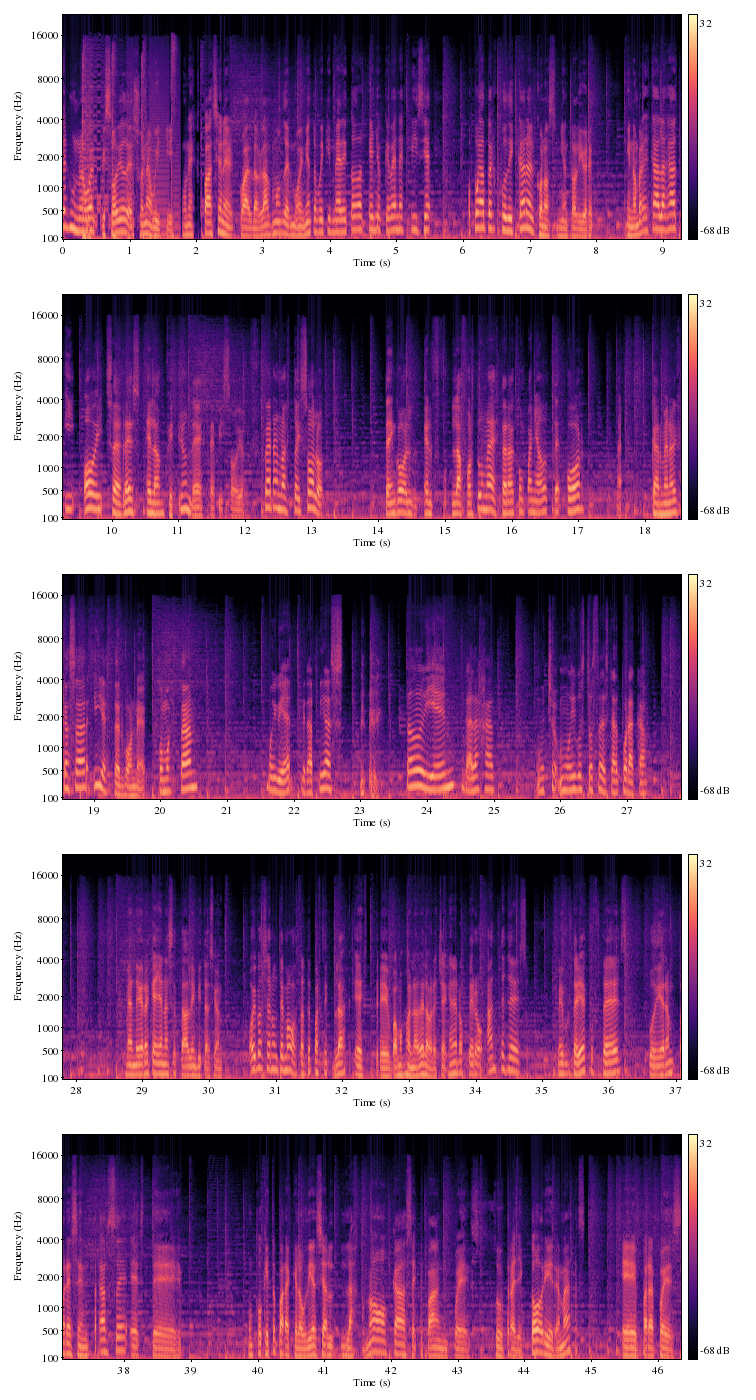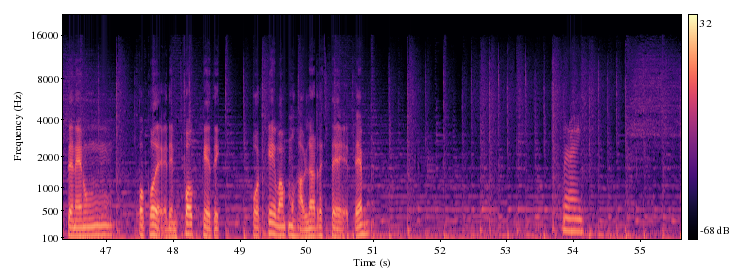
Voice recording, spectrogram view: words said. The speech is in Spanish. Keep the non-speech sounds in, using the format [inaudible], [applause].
Este es un nuevo episodio de Suena Wiki, un espacio en el cual hablamos del movimiento Wikimedia y todo aquello que beneficie o pueda perjudicar el conocimiento libre. Mi nombre es Galahad y hoy seré el anfitrión de este episodio. Pero no estoy solo. Tengo la fortuna de estar acompañado de, por eh, Carmen Alcázar y Esther Bonet. ¿Cómo están? Muy bien, gracias. [clears throat] Todo bien, Galahad. Mucho, muy gustosa de estar por acá. Me alegra que hayan aceptado la invitación. Hoy va a ser un tema bastante particular. Este, vamos a hablar de la brecha de género, pero antes de eso, me gustaría que ustedes pudieran presentarse este, un poquito para que la audiencia las conozca, sepan pues su trayectoria y demás, eh, para pues tener un poco de, de enfoque de por qué vamos a hablar de este tema.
